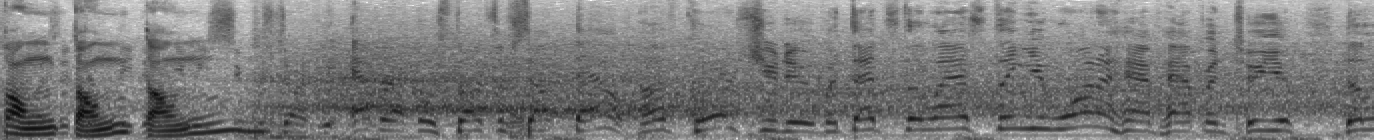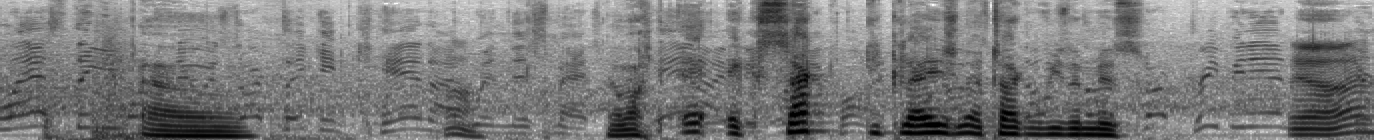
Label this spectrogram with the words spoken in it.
Dong, dong, dong. Oh. do is start thinking, can I win this match? Er macht e exakt die gleichen Attacken wie The in? Ja,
